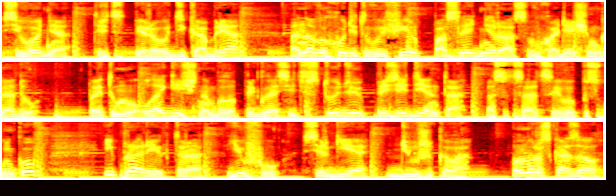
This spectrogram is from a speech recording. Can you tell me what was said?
Сегодня, 31 декабря, она выходит в эфир последний раз в уходящем году. Поэтому логично было пригласить в студию президента Ассоциации выпускников и проректора ЮФУ Сергея Дюжикова. Он рассказал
